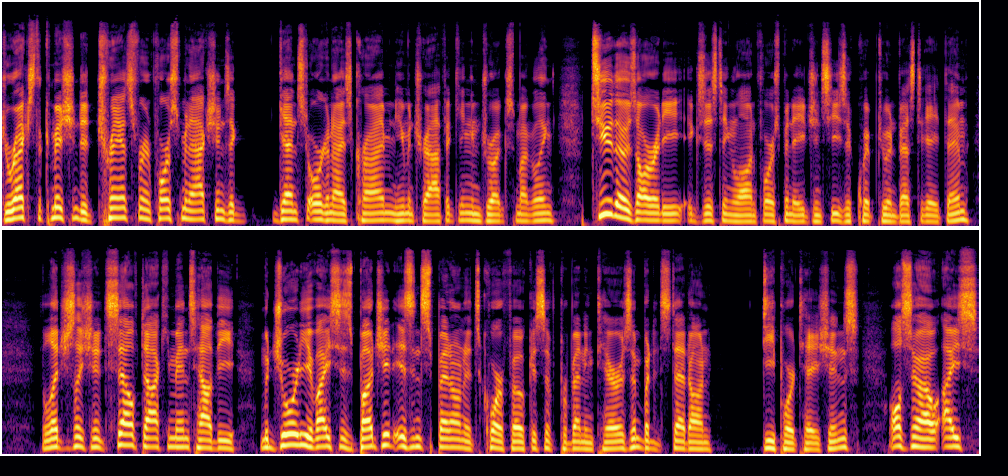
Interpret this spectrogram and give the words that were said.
directs the commission to transfer enforcement actions against organized crime and human trafficking and drug smuggling to those already existing law enforcement agencies equipped to investigate them. The legislation itself documents how the majority of ICE's budget isn't spent on its core focus of preventing terrorism, but instead on deportations. Also, how ICE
